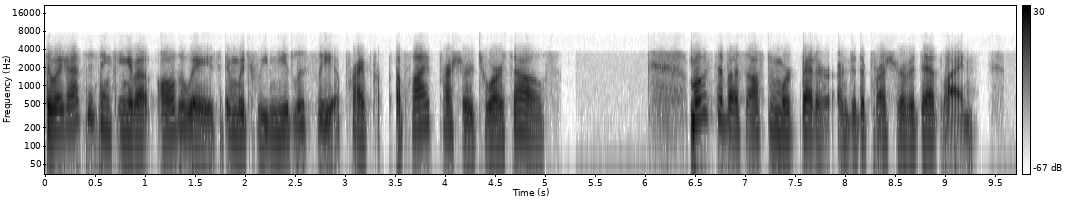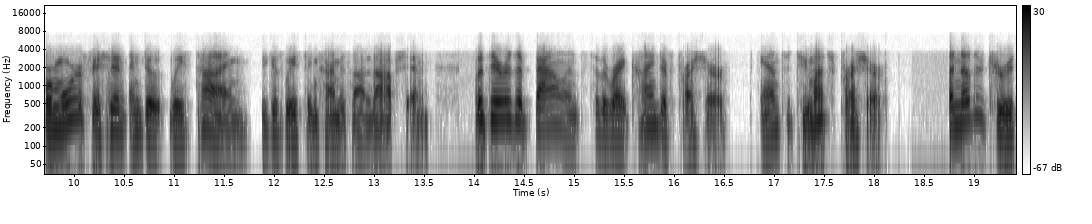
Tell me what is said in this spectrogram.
So I got to thinking about all the ways in which we needlessly apply, apply pressure to ourselves. Most of us often work better under the pressure of a deadline. We're more efficient and don't waste time because wasting time is not an option. But there is a balance to the right kind of pressure and to too much pressure. Another truth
